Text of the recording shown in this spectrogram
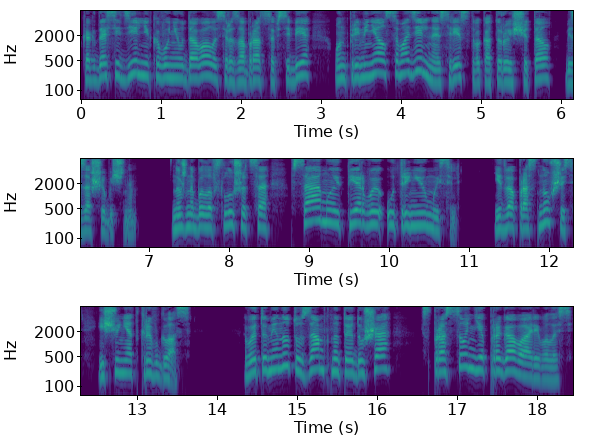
Когда Сидельникову не удавалось разобраться в себе, он применял самодельное средство, которое считал безошибочным. Нужно было вслушаться в самую первую утреннюю мысль, едва проснувшись, еще не открыв глаз. В эту минуту замкнутая душа с просонья проговаривалась,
